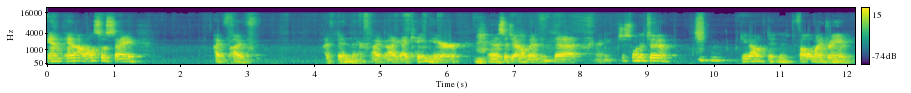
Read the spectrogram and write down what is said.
And and I'll also say, I've I've I've been there. I, I, I came here as a gentleman that Right. just wanted to, Mhm. you know, to, to follow my dream,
